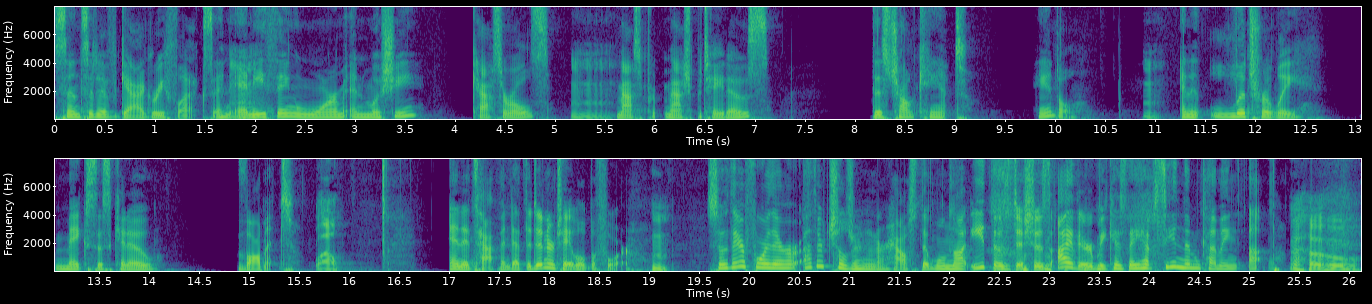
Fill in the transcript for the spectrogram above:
sensitive gag reflex, and anything warm and mushy, casseroles, Mm. mashed, mashed potatoes, this child can't handle. Hmm. And it literally makes this kiddo vomit. Wow. And it's happened at the dinner table before. So, therefore, there are other children in our house that will not eat those dishes either because they have seen them coming up. Oh.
